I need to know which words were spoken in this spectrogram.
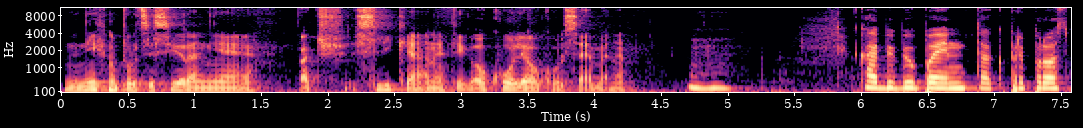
nenehno procesiranje pač slike ne, tega okolja okoli sebe. Ne. Mhm. Kaj bi bil pa en tak preprost,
